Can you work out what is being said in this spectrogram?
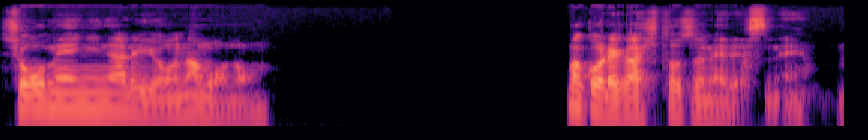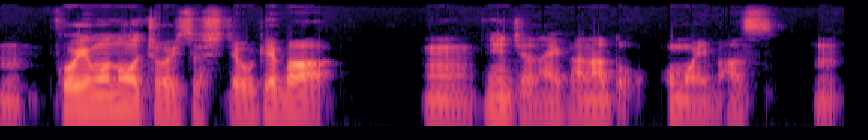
証明になるようなもの。まあこれが一つ目ですね。うん。こういうものをチョイスしておけば、うん、いいんじゃないかなと思います。うん。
